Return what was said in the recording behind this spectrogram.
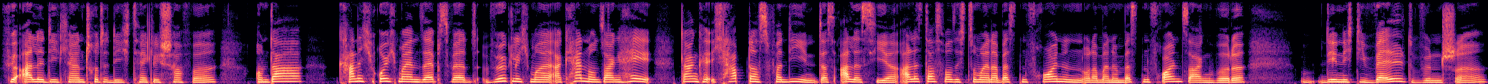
für alle die kleinen Schritte, die ich täglich schaffe. Und da kann ich ruhig meinen Selbstwert wirklich mal erkennen und sagen, hey, danke, ich habe das verdient, das alles hier, alles das, was ich zu meiner besten Freundin oder meinem besten Freund sagen würde, den ich die Welt wünsche,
